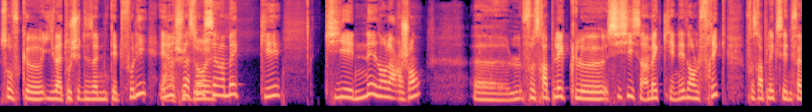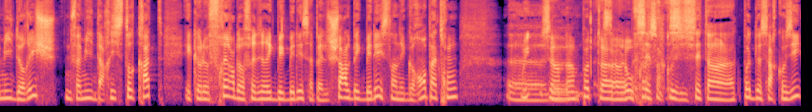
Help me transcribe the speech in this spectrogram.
sauf qu'il va toucher des indemnités de folie. Et Ah, de toute façon c'est un mec qui est qui est né dans l'argent. Il faut se rappeler que le si si c'est un mec qui est né dans le fric. Il faut se rappeler que c'est une famille de riches, une famille d'aristocrates, et que le frère de Frédéric Becbédé s'appelle Charles Becbédé. C'est un des grands patrons. Euh, Oui, c'est un, pote euh, au frère Sarkozy. C'est un pote de Sarkozy.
